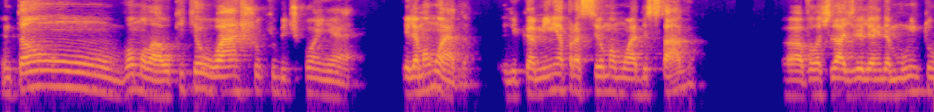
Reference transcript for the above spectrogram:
Então, vamos lá. O que, que eu acho que o Bitcoin é? Ele é uma moeda. Ele caminha para ser uma moeda estável. A volatilidade dele ainda é muito,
